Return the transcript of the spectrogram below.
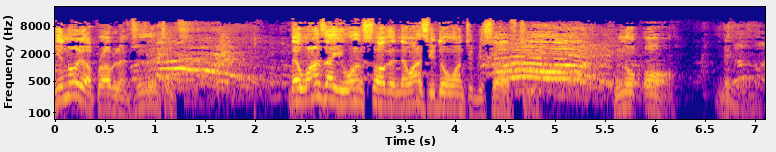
You know your problems, isn't it? The ones that you want solved and the ones you don't want to be solved. You know all. Yes.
